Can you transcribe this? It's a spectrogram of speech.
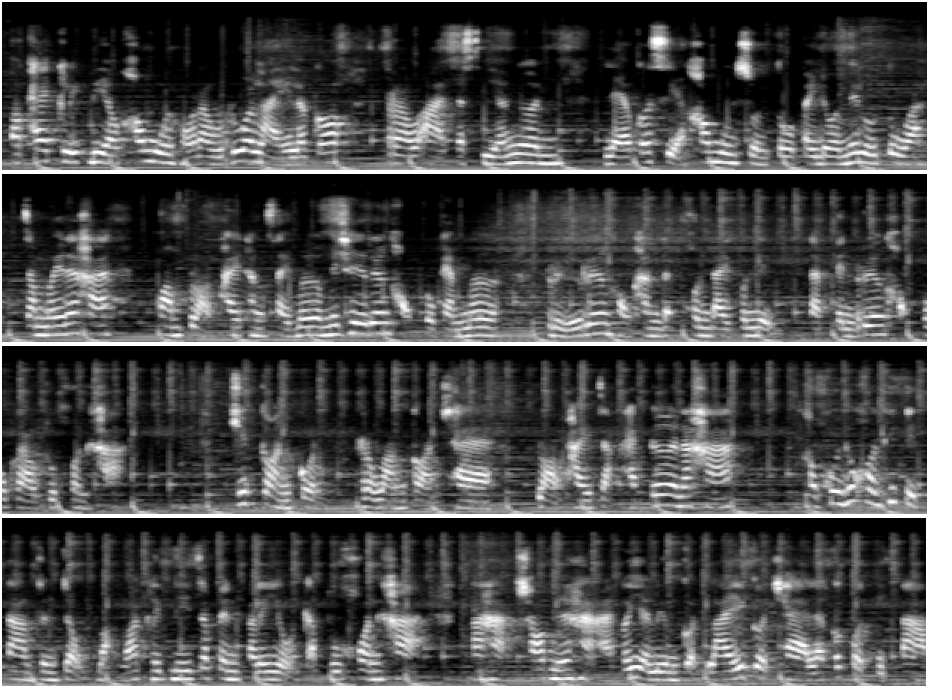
เพราะแค่คลิกเดียวข้อมูลของเรารั่วไหล แล้วก็เราอาจจะเสียเงิน แล้วก็เสียข้อมูลส่วนตัวไปโดยไม่รู้ตัวจำไว้นะคะ ความปลอดภัยทางไซเบอร์ไม่ใช่เรื่องของโปรแกรมเมอร์หรือเรื่องของคนใดคนหนึ่ง แต่เป็นเรื่องของพวกเราทุกคนค่ะ คิดก่อนกด ระวังก่อนแชร์ ปลอดภัยจากแฮกเกอร์นะคะ ขอบคุณทุกคนที่ติดตามจนจบ หวังว่าคลิปนี้จะเป็นประโยชน์กับทุกคนค่ะ ถ้าหากชอบเนื้อหาก็อย่าลืมกดไลค์ กดแชร์ แล้วก็กดติดตาม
